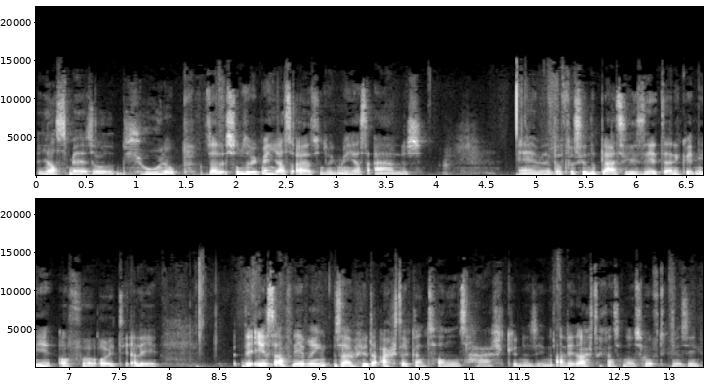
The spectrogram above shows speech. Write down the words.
jas met zo groen op. Dus soms heb ik mijn jas uit, soms heb ik mijn jas aan. Dus. En we hebben op verschillende plaatsen gezeten. En ik weet niet of we ooit... Allee, de eerste aflevering zou je de achterkant van ons haar kunnen zien. Alleen de achterkant van ons hoofd kunnen zien.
